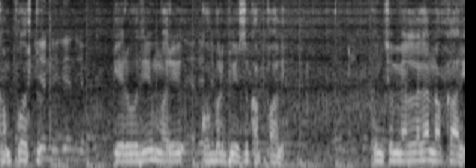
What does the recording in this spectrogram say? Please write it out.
కంపోస్ట్ ఎరువుది మరియు కొబ్బరి పీసు కప్పాలి. కొంచెం మెల్లగా నొక్కాలి.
